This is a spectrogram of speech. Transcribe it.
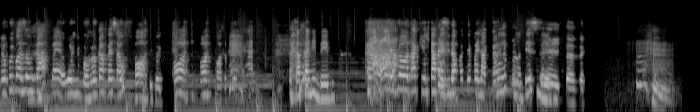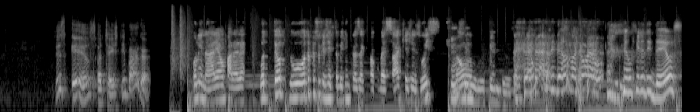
Eu fui fazer um café hoje, pô. Meu café saiu forte, doido. Forte, forte, forte. Café de bebo. Aí, pronto, aquele cafezinho da depois da cana, pronto, esse mesmo. Eita, velho. This is a tasty burger. Culinária é uma parada. Tem outra pessoa que a gente também tem que trazer aqui pra conversar, que é Jesus. Sim, não sim. o Filho de Deus. É o Filho de Deus, mas não é o. É o Filho de Deus?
